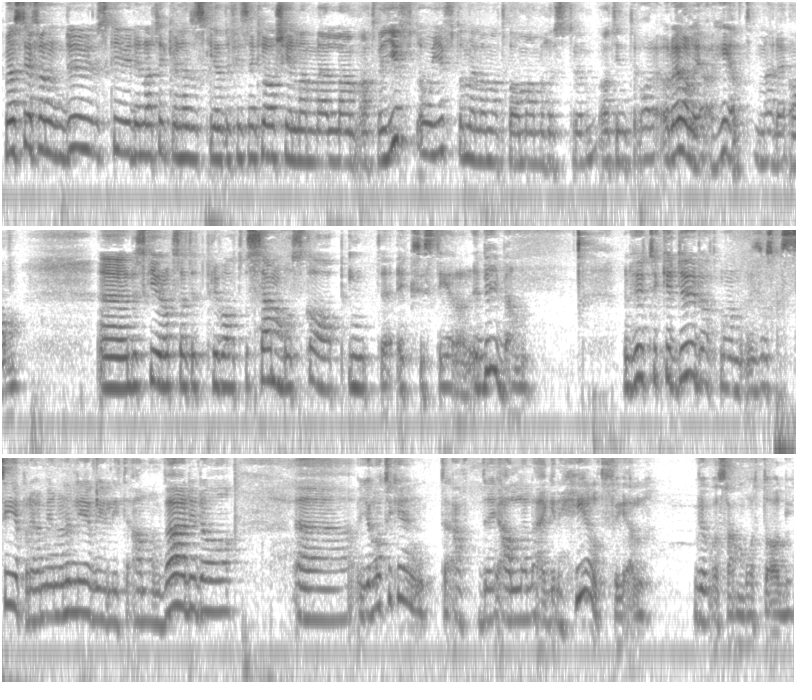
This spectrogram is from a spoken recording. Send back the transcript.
Men Stefan, du skriver i din artikel här så skriver att det finns en klar skillnad mellan att vara gift och ogift och mellan att vara man och hustru och att inte vara det. Och det håller jag helt med dig om. Eh, du skriver också att ett privat samboskap inte existerar i Bibeln. Men hur tycker du då att man liksom ska se på det? Jag menar, nu lever vi i en lite annan värld idag. Eh, jag tycker inte att det i alla lägen är helt fel vid att vara sambo ett tag.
